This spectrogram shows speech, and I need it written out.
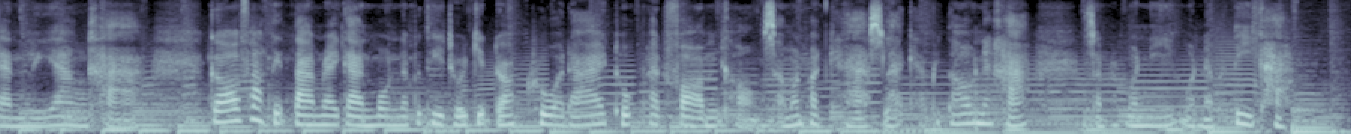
กันหรือยังคะก็ฝากติดตามรายการบนนัปตีธุรกิจรอบครัวได้ทุกแพลตฟอร์มของ s ซ m o n Podcast และ Capital นะคะสำหรับวันนี้บนนัปตีค่ะ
